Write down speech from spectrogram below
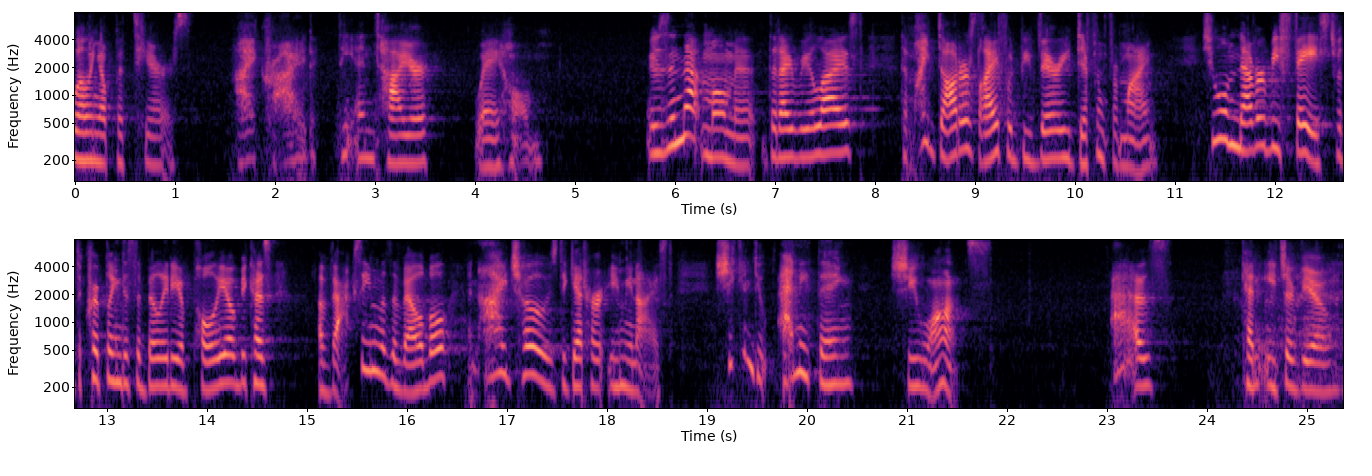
welling up with tears. I cried the entire way home. It was in that moment that I realized that my daughter's life would be very different from mine. She will never be faced with the crippling disability of polio because a vaccine was available and I chose to get her immunized. She can do anything she wants, as can each of you.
